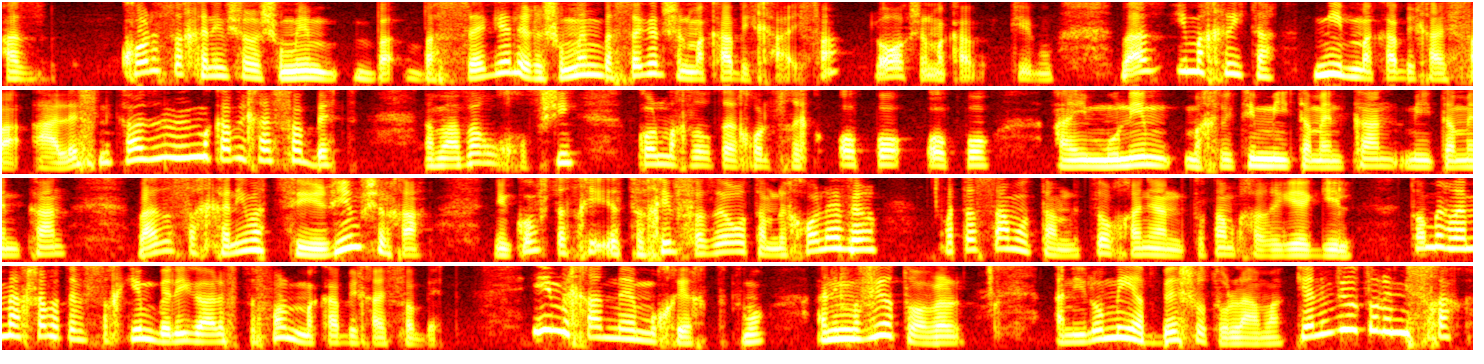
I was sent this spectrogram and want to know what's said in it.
אז כל השחקנים שרשומים בסגל, רשומים בסגל של מכבי חיפה, לא רק של מכבי, כאילו, ואז היא מחליטה מי במכבי חיפה א', נקרא לזה ממכבי חיפה ב'. המעבר הוא חופשי, כל מחזור אתה יכול לשחק או פה או פה, האימונים מחליטים מי יתאמן כאן, מי יתאמן כאן, ואז השחקנים הצעירים שלך, במקום שתתחיל לפזר אותם לכל עבר, אתה שם אותם לצורך העניין, את אותם חריגי גיל. אתה אומר להם מעכשיו אתם משחקים בליגה א' צפון במכבי חיפה ב'. אם אחד מהם מוכיח את עצמו, אני מביא אותו, אבל אני לא מייבש אותו, למה? כי אני מביא אותו למשחק.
